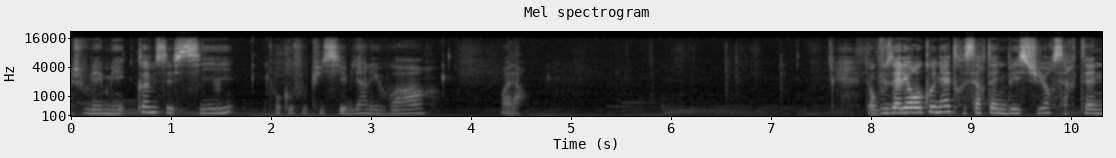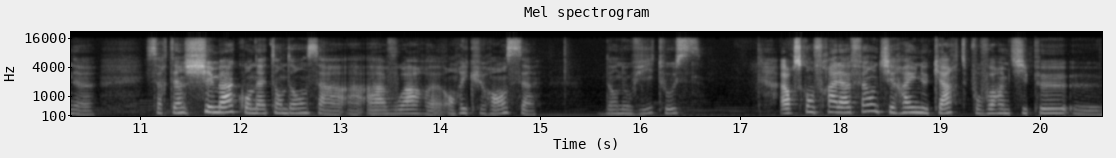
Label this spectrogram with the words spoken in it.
Je vous les mets comme ceci pour que vous puissiez bien les voir. Voilà. Donc vous allez reconnaître certaines blessures, certaines, euh, certains schémas qu'on a tendance à, avoir euh, en récurrence dans nos vies tous. Alors ce qu'on fera à la fin, on tirera une carte pour voir un petit peu euh,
